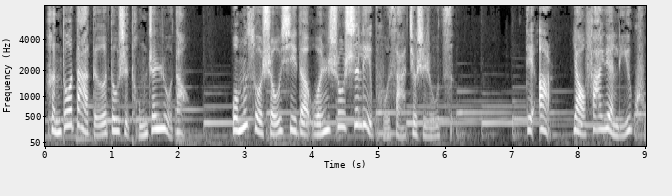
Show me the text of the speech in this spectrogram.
很多大德都是童真入道，我们所熟悉的文殊师利菩萨就是如此。第二，要发愿离苦。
